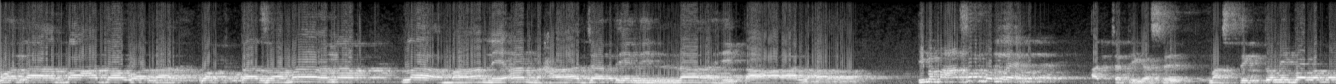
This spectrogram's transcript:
ওয়ালা বাদা ওয়ালা ওয়াক্তা জামানা। লা মানি আন হাজাতি লিল্লাহি তাআলা। ইমাম আযম বললেন আচ্ছা ঠিক আছে, নাস্তিক তুমি বলো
